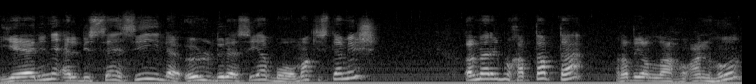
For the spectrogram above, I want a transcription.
yeğenini elbisesiyle öldüresiye boğmak istemiş. Ömer İbn Hattab da radıyallahu anhu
